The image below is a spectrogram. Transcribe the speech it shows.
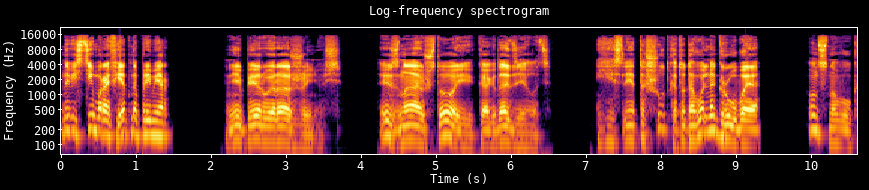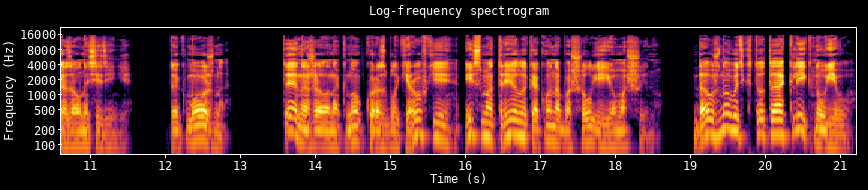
Навести марафет, например?» «Не первый раз женюсь. И знаю, что и когда делать». «Если это шутка, то довольно грубая». Он снова указал на сиденье. «Так можно». Т нажала на кнопку разблокировки и смотрела, как он обошел ее машину. Должно быть, кто-то окликнул его,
